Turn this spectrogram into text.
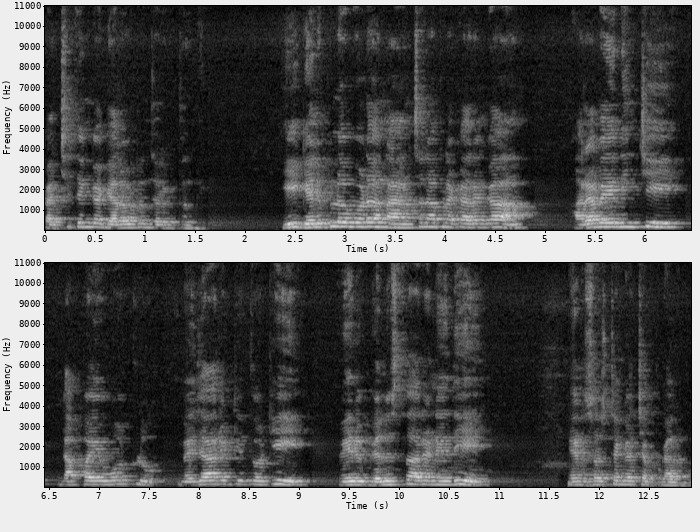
ఖచ్చితంగా గెలవటం జరుగుతుంది. ఈ గెలుపులో కూడా నా అంచనా ప్రకారంగా అరవై నుంచి డెబ్బై ఓట్లు మెజారిటీతోటి వీరు గెలుస్తారనేది నేను స్పష్టంగా చెప్పగలను.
